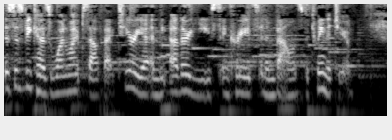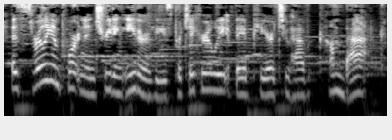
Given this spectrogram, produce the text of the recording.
This is because one wipes out bacteria and the other yeast and creates an imbalance between the two. It's really important in treating either of these, particularly if they appear to have come back.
